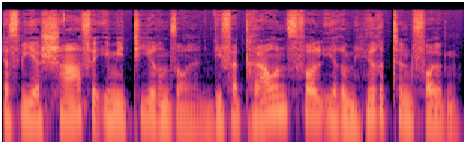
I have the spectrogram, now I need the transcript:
dass wir Schafe imitieren sollen, die vertrauensvoll ihrem Hirten folgen.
